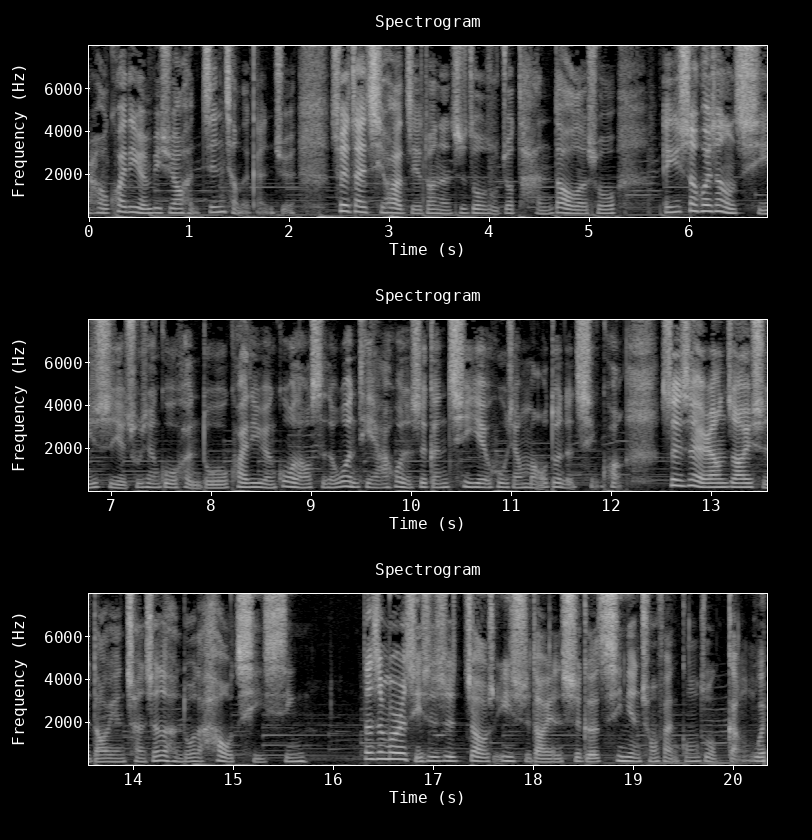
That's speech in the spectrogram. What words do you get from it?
然后快递员必须要很坚强的感觉，所以在企划阶段的制作组就谈到了说，诶，社会上其实也出现过很多快递员过劳死的问题啊，或者是跟企业互相矛盾的情况，所以这也让赵一石导演产生了很多的好奇心。但是《末日骑士》是赵一石导演时隔七年重返工作岗位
